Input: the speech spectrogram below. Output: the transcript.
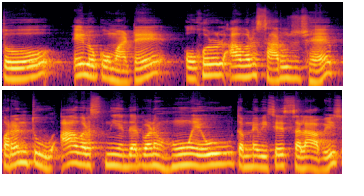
તો એ લોકો માટે ઓવરઓલ આ વર્ષ સારું જ છે. પરંતુ આ વર્ષની અંદર પણ હું એવું તમને વિશેષ સલાહ આપીશ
